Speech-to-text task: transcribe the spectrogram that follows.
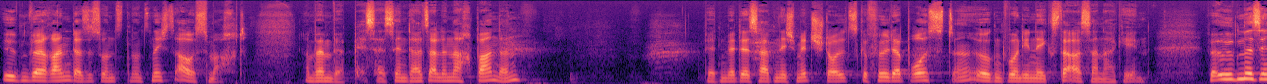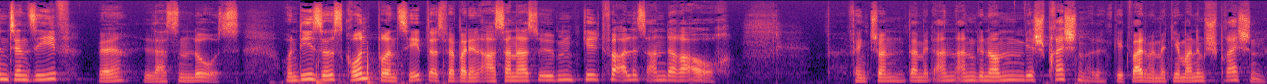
üben wir daran, dass es uns, uns nichts ausmacht. Und wenn wir besser sind als alle Nachbarn, dann werden wir deshalb nicht mit stolz gefüllter Brust äh, irgendwo in die nächste Asana gehen. Wir üben es intensiv, wir lassen los. Und dieses Grundprinzip, das wir bei den Asanas üben, gilt für alles andere auch. Fängt schon damit an, angenommen, wir sprechen oder geht weiter, wenn wir mit jemandem sprechen.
